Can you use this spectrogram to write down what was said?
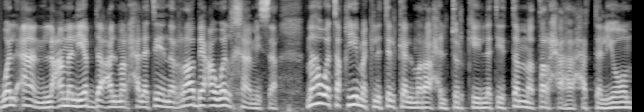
والآن العمل يبدأ على المرحلتين الرابعة والخامسة. ما هو تقييمك لتلك المراحل تركي التي تم طرحها حتى اليوم؟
